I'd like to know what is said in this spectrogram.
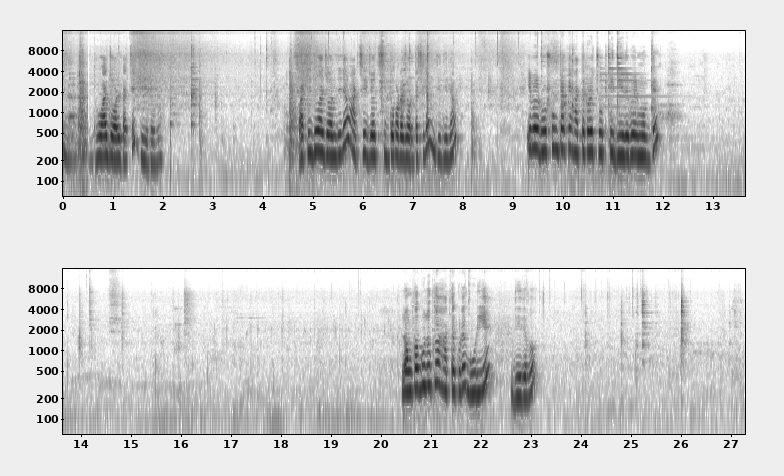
ধোয়া জলটা আছে দিয়ে দেবো। বাটি ধোয়া জল দিলাম আর সেই জল সিদ্ধ করা জলটা ছিলাম দিয়ে দিলাম। এবার রসুনটাকে হাতে করে চটকে দিয়ে দেবো এর মধ্যে। লঙ্কাগুলোকেও হাতে করে গুঁড়িয়ে দিয়ে দেব।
